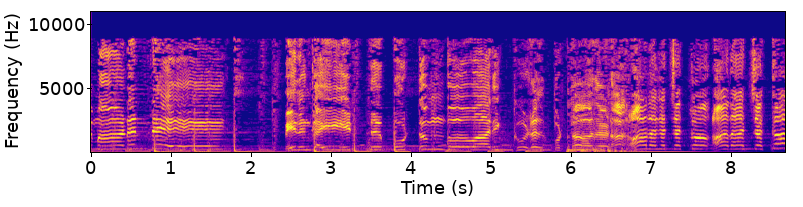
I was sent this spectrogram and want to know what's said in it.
മാടന്റെ പെരും കൈയിട്ട് പൂട്ടുമ്പോ വാരിക്കുഴൽ പൊട്ടാതടാ. ആദകച്ചക്കോ ചക്കോ.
